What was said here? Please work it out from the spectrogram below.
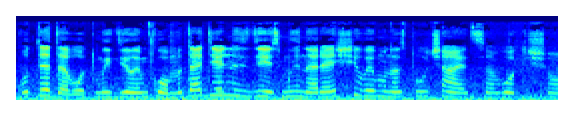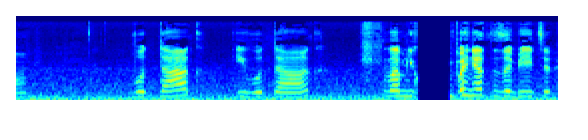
Вот это вот мы делаем комнаты отдельно здесь, мы наращиваем, у нас получается вот еще. Вот так и вот так. Вам не Понятно, забейте.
